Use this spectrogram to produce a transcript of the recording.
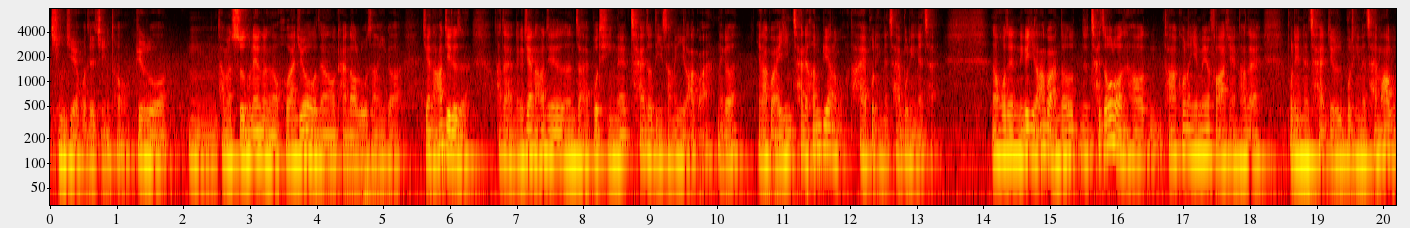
情节或者镜头，比如。嗯，他们师徒两个人喝完酒，然后看到路上一个捡垃圾的人，他在那个捡垃圾的人在不停的踩着地上的易拉罐，那个易拉罐已经踩得很扁了过，他还不停的踩，不停的踩，然后或者那个易拉罐都踩走了，然后他可能也没有发现他在不停的踩，就是不停的踩马路，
